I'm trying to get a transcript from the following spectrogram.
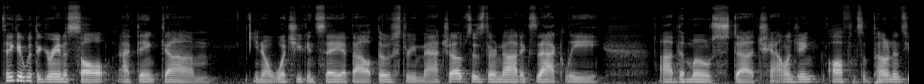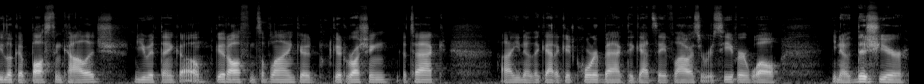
take it with a grain of salt. I think um, you know, what you can say about those three matchups is they're not exactly uh, the most uh, challenging offensive opponents. You look at Boston College, you would think, oh, good offensive line, good good rushing attack. Uh, you know, they got a good quarterback. They got Zay Flowers, a receiver. Well, you know, this year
